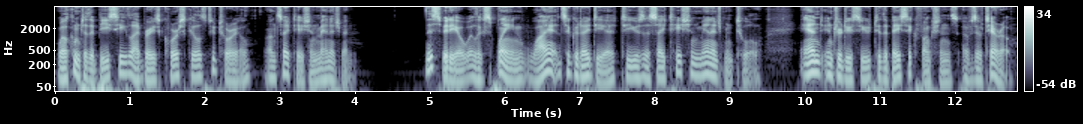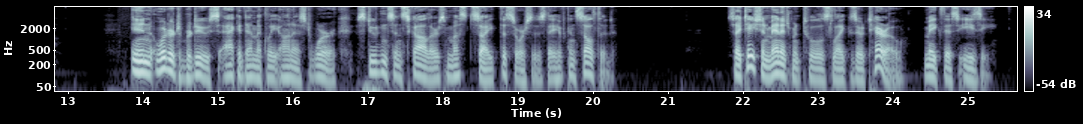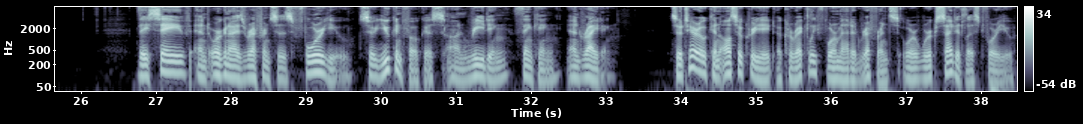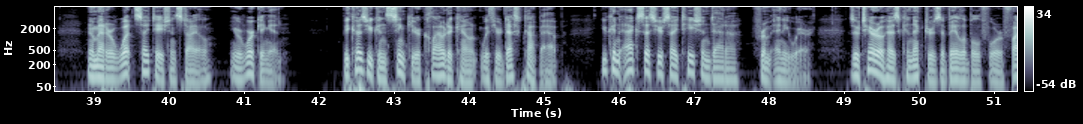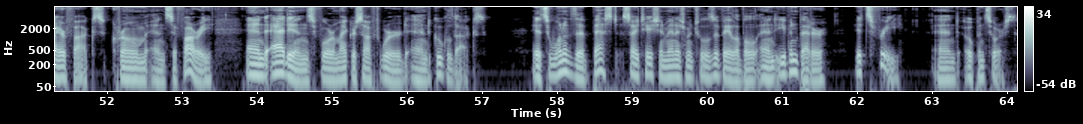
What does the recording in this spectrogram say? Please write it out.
Welcome to the BC Libraries Core Skills tutorial on citation management. This video will explain why it's a good idea to use a citation management tool and introduce you to the basic functions of Zotero. In order to produce academically honest work, students and scholars must cite the sources they have consulted. Citation management tools like Zotero make this easy. They save and organize references for you so you can focus on reading, thinking, and writing. Zotero can also create a correctly formatted reference or works cited list for you, no matter what citation style you're working in. Because you can sync your cloud account with your desktop app, you can access your citation data from anywhere. Zotero has connectors available for Firefox, Chrome, and Safari, and add-ins for Microsoft Word and Google Docs. It's one of the best citation management tools available, and even better, it's free and open source.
